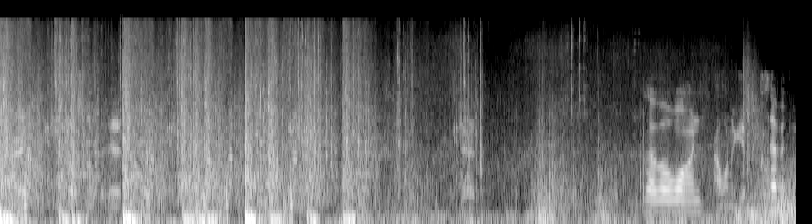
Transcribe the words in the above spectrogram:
Alright, close enough to hit. Dead. Level one. I want to get the gold. Seven.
